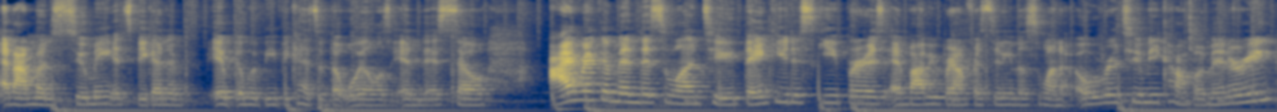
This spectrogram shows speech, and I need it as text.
And I'm assuming it's gonna, it, it would be because of the oils in this. So I recommend this one too. Thank you to Skeepers and Bobbi Brown for sending this one over to me complimentary.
